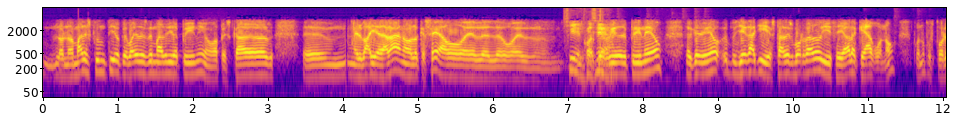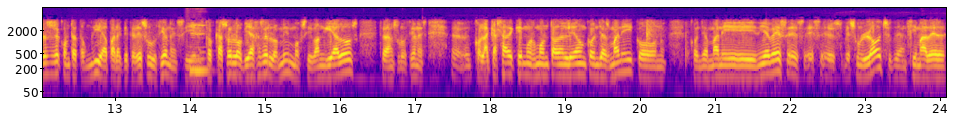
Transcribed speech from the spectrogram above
lo normal es que un tío que vaya desde Madrid al Pirineo a pescar eh, el Valle de Arán o lo que sea, o el, o el, cualquier río del Pirineo, el que llega allí, está desbordado y dice, ¿y ahora qué hago? no Bueno, pues por eso se contrata un guía, para que te dé soluciones. Y en estos casos los viajes es lo mismo. Si van guiados, te dan soluciones. Eh, con la casa de que hemos montado en León con Yasmani, con, con Yasmani Nieves, es, es, es, un lodge encima del,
